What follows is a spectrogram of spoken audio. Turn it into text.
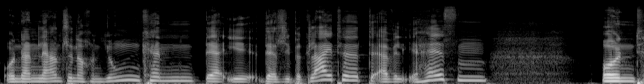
und dann lernt sie noch einen Jungen kennen, der, ihr, der sie begleitet, er will ihr helfen und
